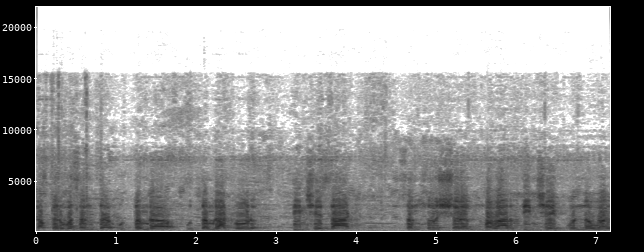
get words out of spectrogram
डॉक्टर वसंत उत्तमराव उत्तम राठोड तीनशे साठ संतोष शरद पवार तीनशे एकोणनव्वद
